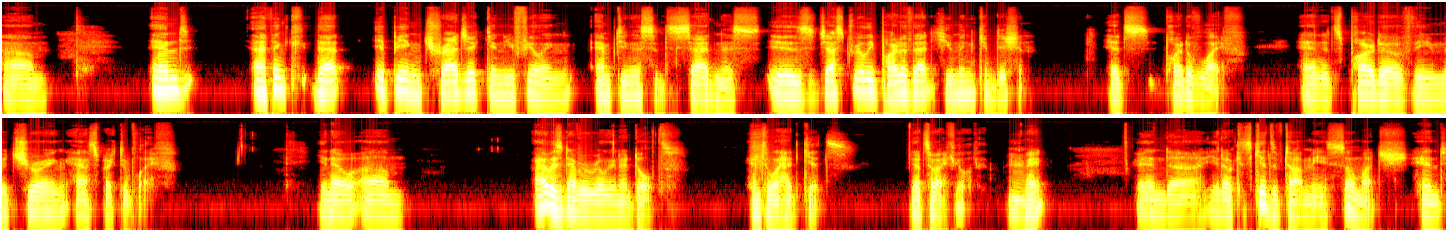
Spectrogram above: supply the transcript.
Um, and I think that it being tragic and you feeling emptiness and sadness is just really part of that human condition. It's part of life, and it's part of the maturing aspect of life. You know, um, I was never really an adult until I had kids. That's how I feel of it, mm. right? And uh, you know, because kids have taught me so much, and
